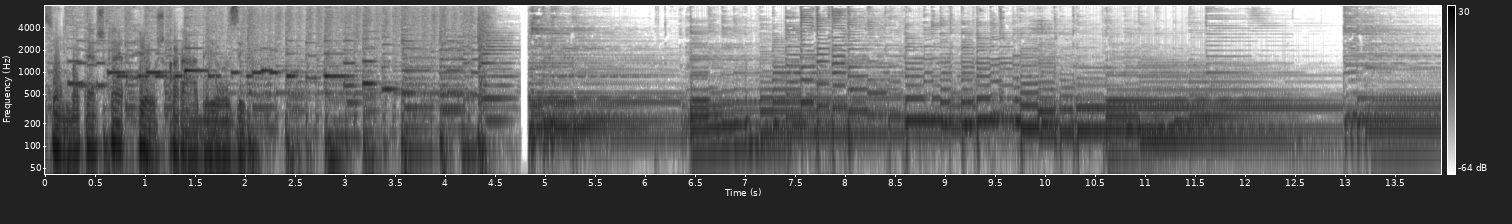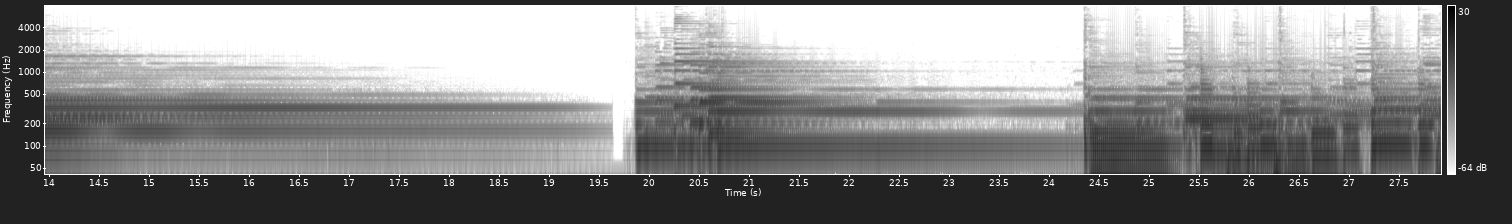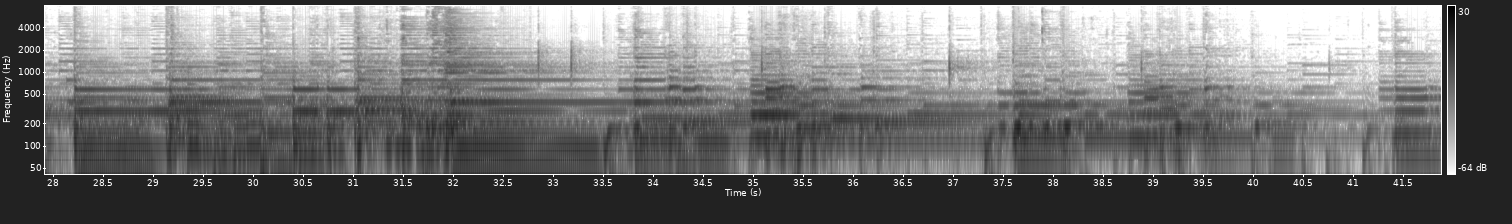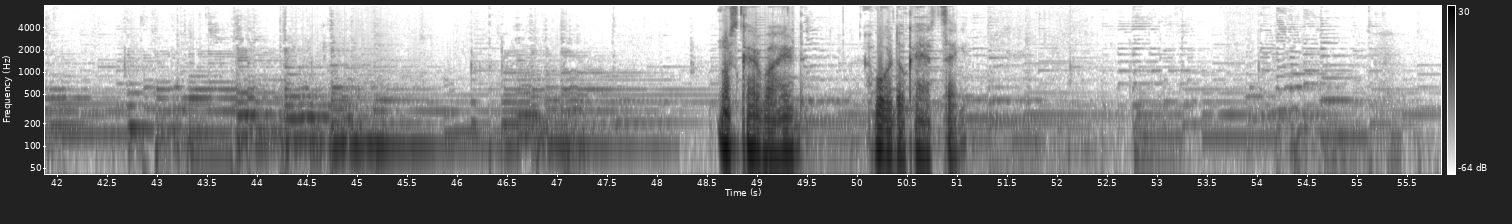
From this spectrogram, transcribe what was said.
Szombat este Jóska rádiózik. Oscar Wilde, a boldog herceg.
